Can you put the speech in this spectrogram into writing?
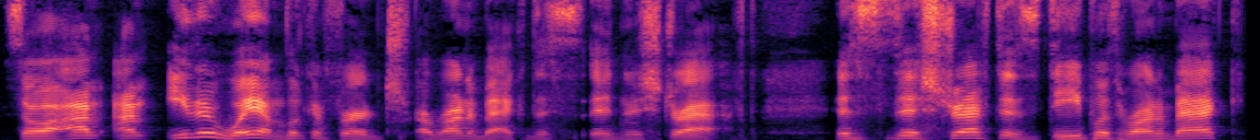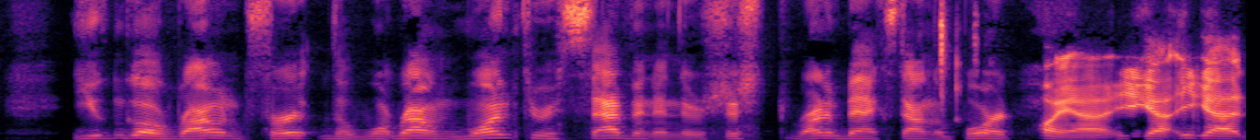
So I'm I'm either way. I'm looking for a, a running back this in this draft. This this draft is deep with running back. You can go around for the round one through seven, and there's just running backs down the board. Oh yeah, you got you got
